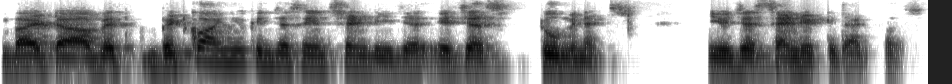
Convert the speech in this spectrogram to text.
But uh, with Bitcoin, you can just instantly, it's just two minutes. You just send it to that person.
